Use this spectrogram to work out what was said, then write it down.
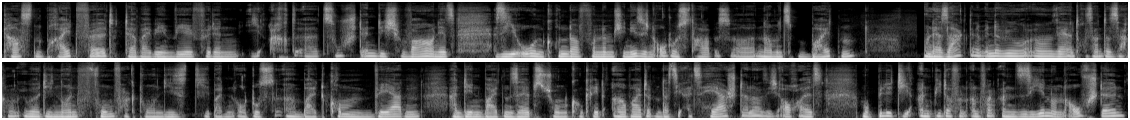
Carsten Breitfeld, der bei BMW für den i8 äh, zuständig war und jetzt CEO und Gründer von einem chinesischen Auto-Startup ist äh, namens Byton. Und er sagt in dem Interview äh, sehr interessante Sachen über die neuen Formfaktoren, die, die bei den Autos äh, bald kommen werden, an denen Biden selbst schon konkret arbeitet und dass sie als Hersteller sich auch als Mobility-Anbieter von Anfang an sehen und aufstellen.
